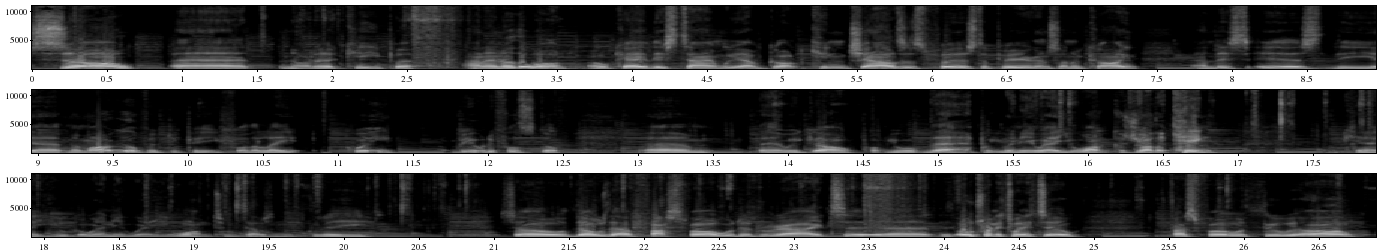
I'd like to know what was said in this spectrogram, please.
So, uh, not a keeper. And another one. Okay, this time we have got King Charles's first appearance on a coin, and this is the uh, Memorial 50p for the late Queen. Beautiful stuff. Um, there we go. Put you up there. Put you anywhere you want because you're the king. Okay, you go anywhere you want. 2003. So those that have fast forwarded right to uh, oh 2022, fast forward through it all.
